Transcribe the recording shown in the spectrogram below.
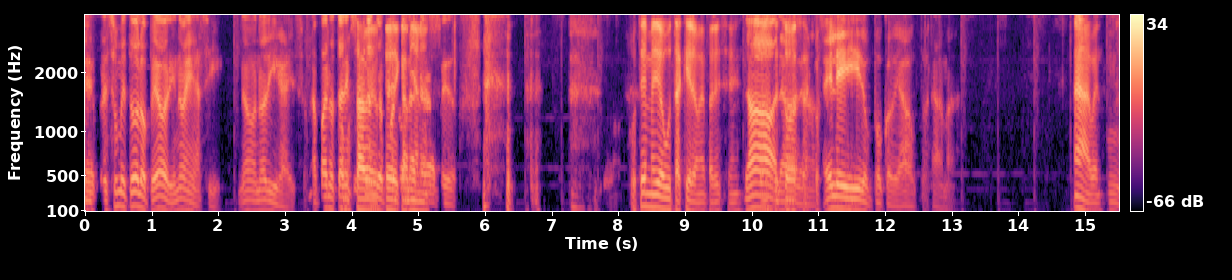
sabe? presume todo lo peor y no es así. No, no diga eso. Capaz no están ¿Cómo sabe escuchando usted de camiones? Usted es medio butaquero, me parece. ¿eh? No, no, no. He leído un poco de autos, nada más. Ah, bueno. Mm.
